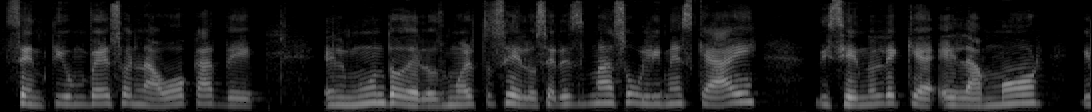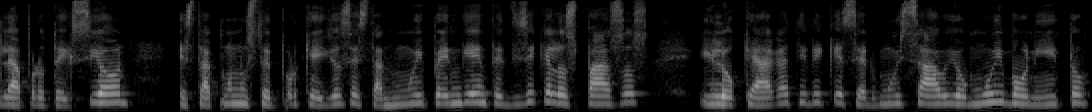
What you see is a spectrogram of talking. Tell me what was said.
sentí un beso en la boca de el mundo de los muertos y de los seres más sublimes que hay, diciéndole que el amor y la protección está con usted porque ellos están muy pendientes. Dice que los pasos y lo que haga tiene que ser muy sabio, muy bonito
